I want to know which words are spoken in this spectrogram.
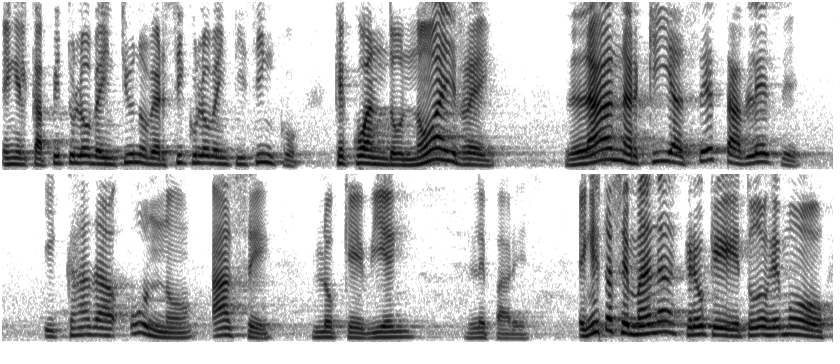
en el capítulo 21, versículo 25, que cuando no hay rey, la anarquía se establece y cada uno hace lo que bien le parece. En esta semana creo que todos hemos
